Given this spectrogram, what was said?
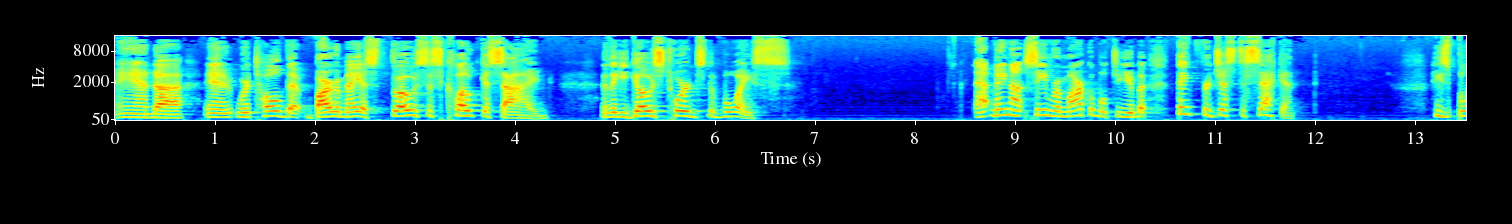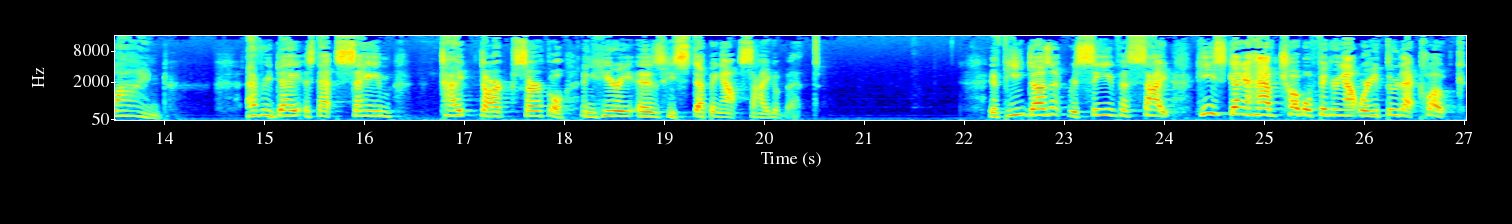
And, uh, and we're told that Bartimaeus throws his cloak aside and that he goes towards the voice. That may not seem remarkable to you, but think for just a second. He's blind. Every day is that same tight, dark circle, and here he is, he's stepping outside of it. If he doesn't receive his sight, he's going to have trouble figuring out where he threw that cloak.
